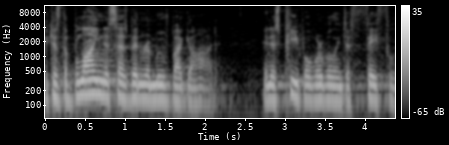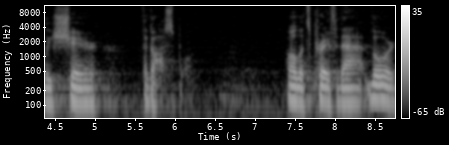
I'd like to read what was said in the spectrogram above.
because the blindness has been removed by God, and his people were willing to faithfully share the gospel. Oh, let's pray for that. Lord,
